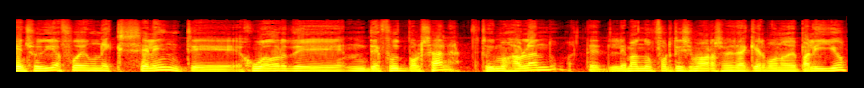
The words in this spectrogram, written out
que en su día fue un excelente jugador de, de fútbol sala. Estuvimos hablando, le mando un fortísimo abrazo desde aquí al bono de Palillo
